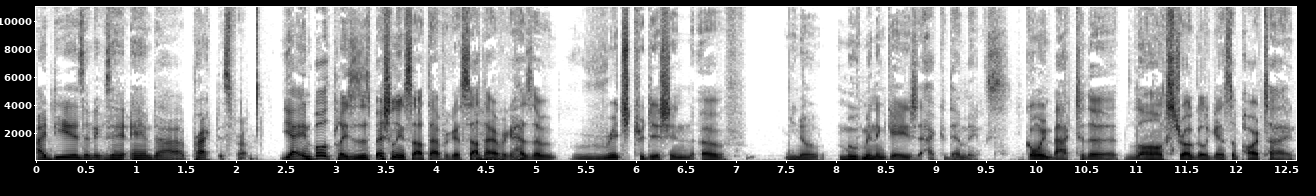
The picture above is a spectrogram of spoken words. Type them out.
ideas and exa- and uh, practice from. Yeah, in both places, especially in South Africa. South Mm-hmm. Africa has a rich tradition of, you know, movement engaged academics. Going back to the long struggle against apartheid,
